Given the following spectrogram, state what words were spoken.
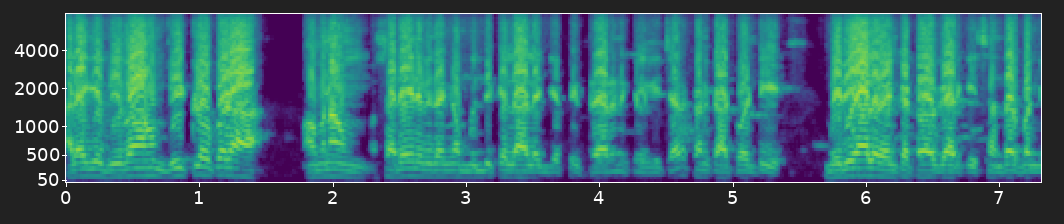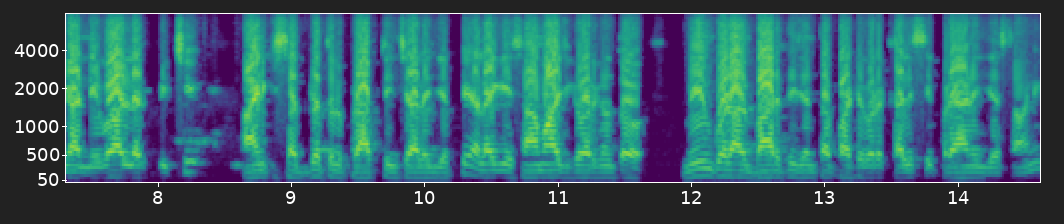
అలాగే వివాహం వీటిలో కూడా మనం సరైన విధంగా ముందుకెళ్ళాలని చెప్పి ప్రేరణ కలిగించారు. కనుక అటువంటి మిరియాల వెంకట్రావు గారికి సందర్భంగా నివాళులర్పించి ఆయనకి సద్గతులు ప్రాప్తించాలని చెప్పి అలాగే సామాజిక వర్గంతో మేము కూడా భారతీయ జనతా పార్టీ కూడా కలిసి ప్రయాణం చేస్తామని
